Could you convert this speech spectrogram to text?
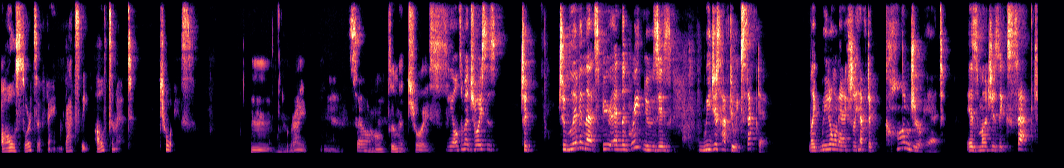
all sorts of things, that's the ultimate choice. Hmm, you're right. So Ultimate choice. the ultimate choice is to to live in that spirit and the great news is we just have to accept it. Like we don't actually have to conjure it as much as accept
